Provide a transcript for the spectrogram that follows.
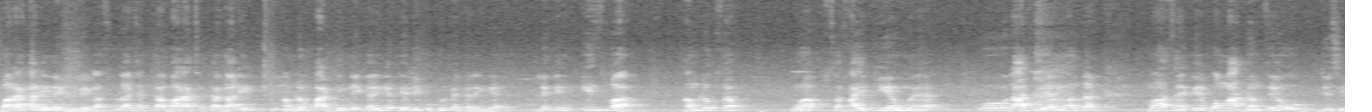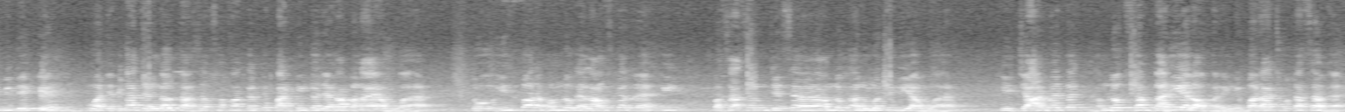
बड़ा गाड़ी नहीं ढुकेगा सोलह चक्का, बारह चक्का गाड़ी हम लोग पार्किंग नहीं करेंगे, तेली पुकुर में करेंगे। लेकिन इस बार हम लोग सब वहाँ सफ़ाई किए हुए हैं, वो राजबिहारी हल्दर महाशय के माध्यम से, वो जेसीबी दे के वहाँ जितना जंगल था, सब सफ़ा करके पार्किंग का जगह बनाया हुआ है। तो इस बार अब हम लोग अनाउंस कर रहे हैं कि प्रशासन जैसे हम लोग का अनुमति दिया हुआ है कि चार बजे तक हम लोग सब गाड़ी अलाउ करेंगे। बड़ा छोटा सब है।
